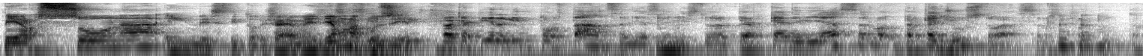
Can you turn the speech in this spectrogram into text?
persona e investitore. Cioè, mettiamola Sì, sì, così. sì, ti fa capire l'importanza di essere Mhm. investitore, perché devi esserlo, perché è giusto esserlo Sì, sì. soprattutto.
